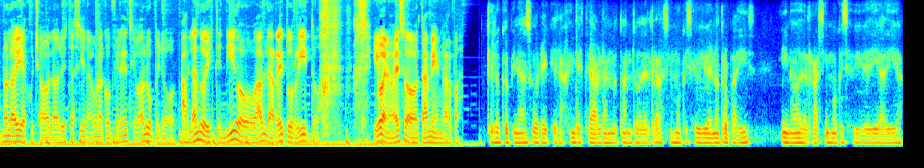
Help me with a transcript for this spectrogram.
no lo había escuchado hablar, viste, así en alguna conferencia o algo, pero hablando distendido, habla re turrito. y bueno, eso también garpa. ¿Qué es lo que opinás sobre que la gente esté hablando tanto del racismo que se vive en otro país y no del racismo que se vive día a día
